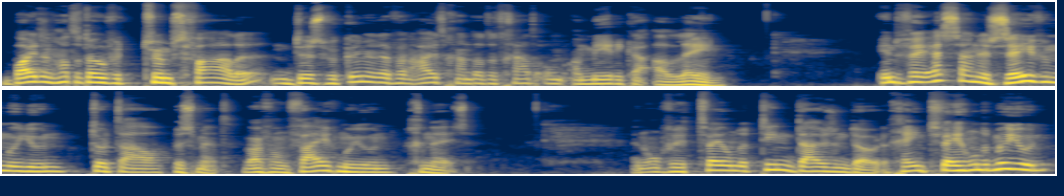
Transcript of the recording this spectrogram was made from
Biden had het over Trumps falen, dus we kunnen ervan uitgaan dat het gaat om Amerika alleen. In de VS zijn er 7 miljoen totaal besmet, waarvan 5 miljoen genezen. En ongeveer 210.000 doden. Geen 200 miljoen,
